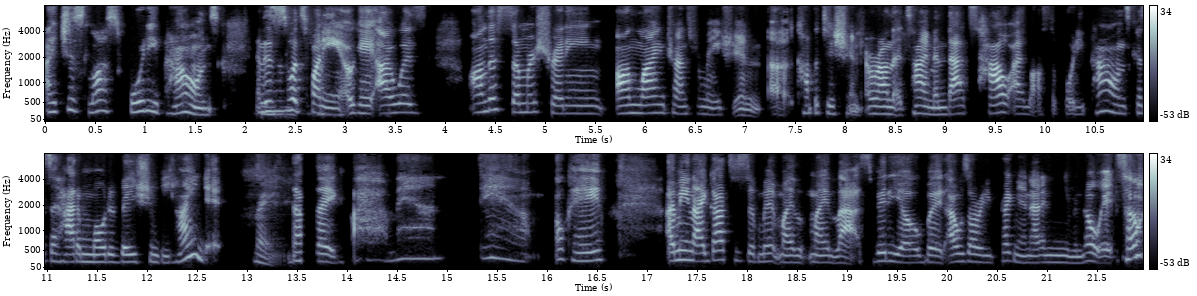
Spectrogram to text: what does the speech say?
I just lost 40 pounds. And this is mm. what's funny. Okay. I was on the summer shredding online transformation uh, competition around that time. And that's how I lost the 40 pounds because I had a motivation behind it. Right. And I was like, oh man, damn. Okay. I mean, I got to submit my my last video, but I was already pregnant. I didn't even know it. So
